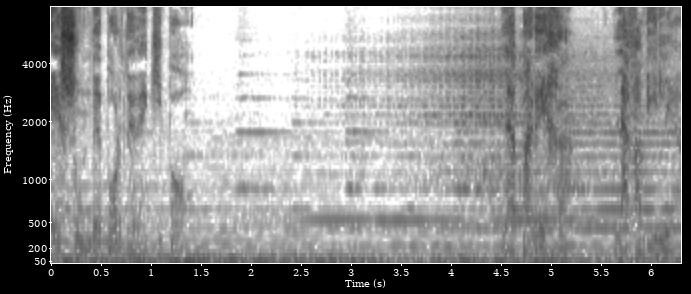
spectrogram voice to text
es un deporte de equipo. La pareja, la familia,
